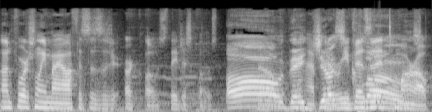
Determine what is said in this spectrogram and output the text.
unfortunately, my offices are, are closed. They just closed. Oh, So they we'll have just to revisit closed. it tomorrow.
